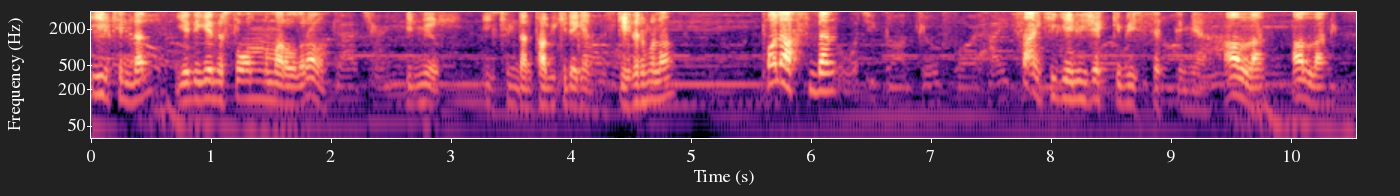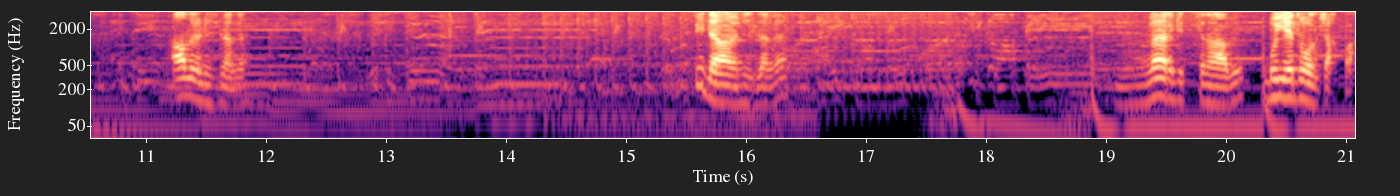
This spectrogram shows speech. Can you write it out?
İlkinden 7 gelirse 10 numara olur ama bilmiyoruz. İlkinden tabii ki de gelmez. Gelir mi lan? Polax'ı ben sanki gelecek gibi hissettim ya. Al lan, al lan. Al ön izleme. Bir daha ön izleme. Ver gitsin abi. Bu 7 olacak bak.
